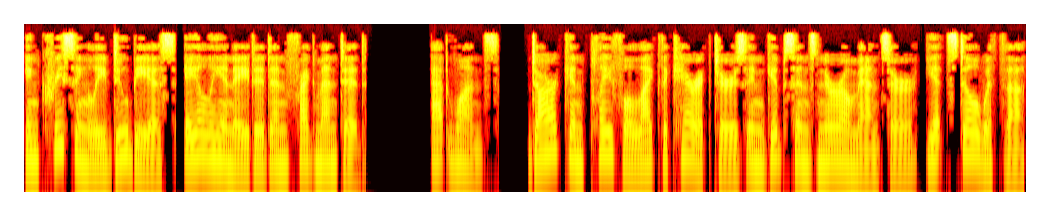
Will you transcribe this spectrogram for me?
increasingly dubious, alienated and fragmented. At once, dark and playful like the characters in Gibson's Neuromancer, yet still with the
